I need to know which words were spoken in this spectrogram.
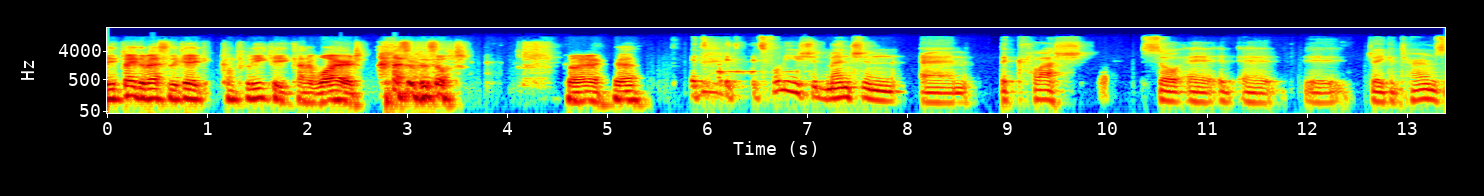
he played the rest of the gig completely kind of wired as a result. But anyway, yeah. It's it's it's funny you should mention um, the clash. So, uh, uh, uh Jake, in terms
